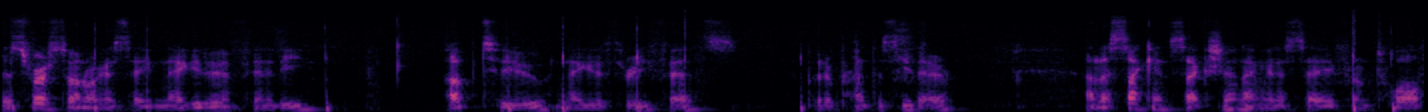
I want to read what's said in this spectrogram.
this first one, we're going to say negative infinity up to negative 3 fifths, put a parenthesis there. On the second section, I'm going to say from 12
